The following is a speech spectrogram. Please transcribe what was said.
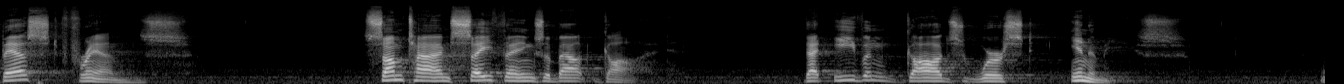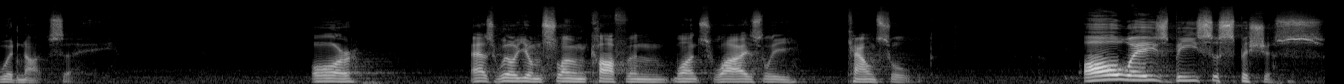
best friends sometimes say things about God that even God's worst enemies would not say. Or, as William Sloane Coffin once wisely counseled, always be suspicious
